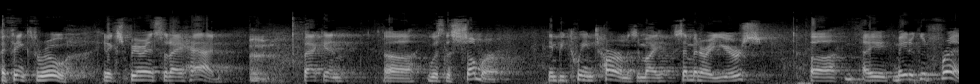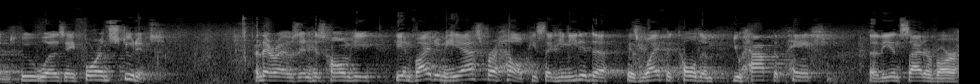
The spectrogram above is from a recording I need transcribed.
I think through an experience that I had back in, uh, it was the summer in between terms in my seminary years. Uh, I made a good friend who was a foreign student. And there I was in his home. He, he invited me. He asked for help. He said he needed to, his wife had told him, You have to paint uh, the inside of our,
